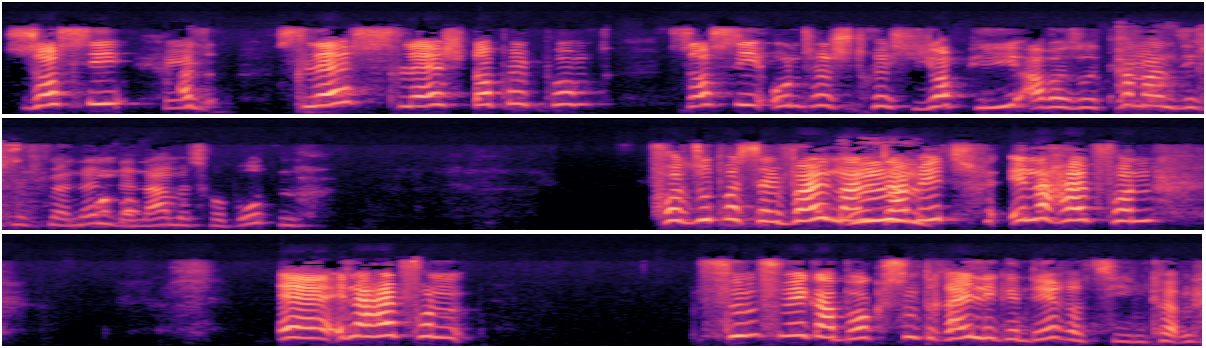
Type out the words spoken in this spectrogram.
Sossi, also slash slash Doppelpunkt Sossi unterstrich Joppi, aber so kann man sich nicht mehr nennen. Der Name ist verboten. Von Supercell, weil man Mm. damit innerhalb von äh, innerhalb von fünf Megaboxen drei Legendäre ziehen kann.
